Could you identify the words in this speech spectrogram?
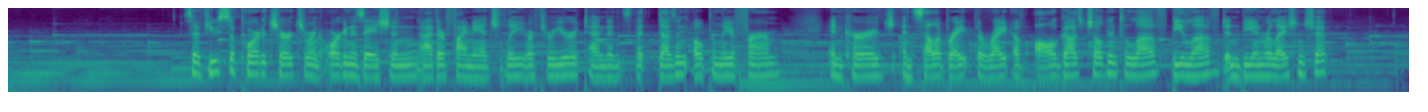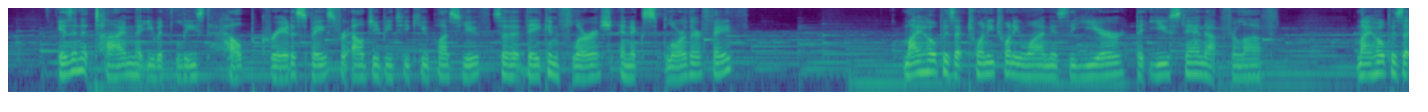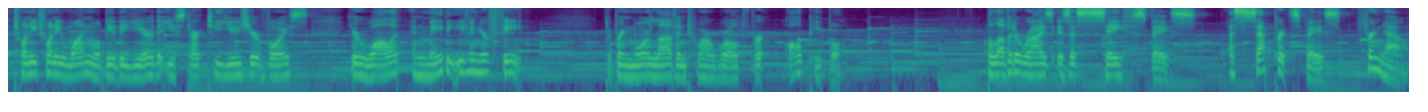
So if you support a church or an organization, either financially or through your attendance, that doesn't openly affirm, encourage, and celebrate the right of all God's children to love, be loved, and be in relationship, isn't it time that you at least help create a space for LGBTQ plus youth so that they can flourish and explore their faith? My hope is that 2021 is the year that you stand up for love. My hope is that 2021 will be the year that you start to use your voice, your wallet, and maybe even your feet to bring more love into our world for all people. Beloved Arise is a safe space, a separate space for now,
